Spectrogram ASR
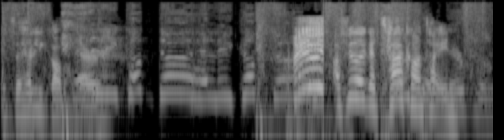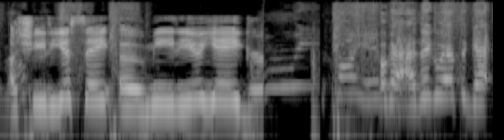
It's a helicopter. Helicopter, helicopter. I feel like Attack on Where's that Titan. airplane? A That's cheetah say, oh, meteor Jaeger. Flying Okay, I think we have to get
